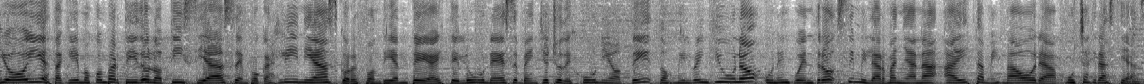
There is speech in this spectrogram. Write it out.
Y hoy hasta aquí hemos compartido noticias en pocas líneas correspondiente a este lunes 28 de junio de 2021. Un encuentro similar mañana a esta misma hora. Muchas gracias.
